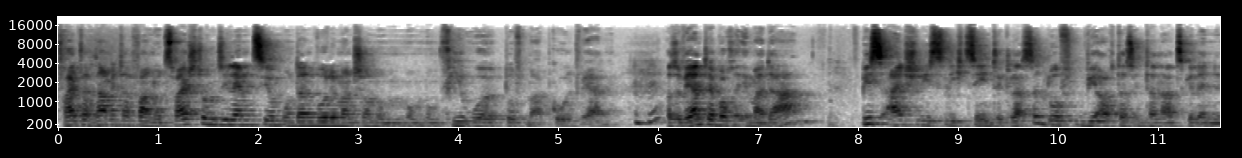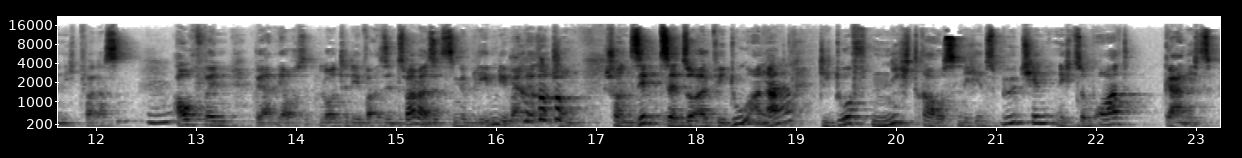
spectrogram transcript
Freitagnachmittag war nur zwei Stunden Silenzium und dann wurde man schon um, um, um 4 Uhr durften abgeholt werden. Also während der Woche immer da. Bis einschließlich 10. Klasse durften wir auch das Internatsgelände nicht verlassen. Auch wenn, wir hatten ja auch Leute, die sind zweimal sitzen geblieben, die waren ja dann schon, schon 17, so alt wie du, Anna. Ja. Die durften nicht raus, nicht ins Bütchen, nicht zum Ort, gar nichts.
